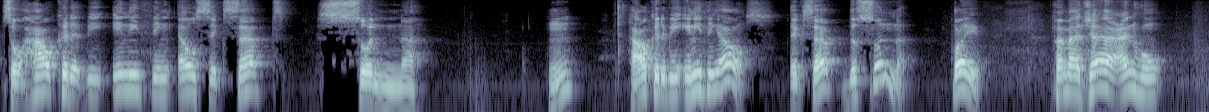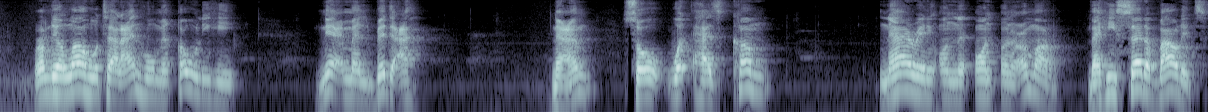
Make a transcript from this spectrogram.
So how could it be anything else except sunnah? Hmm? How could it be anything else except the sunnah? طيب فما جاء عنه رضي الله تعالى عنه من قوله نعم البدعة Na'am. So what has come narrating on the on, on Umar that he said about it,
